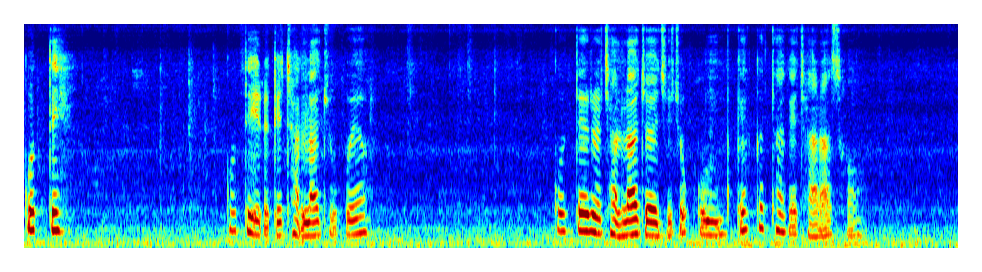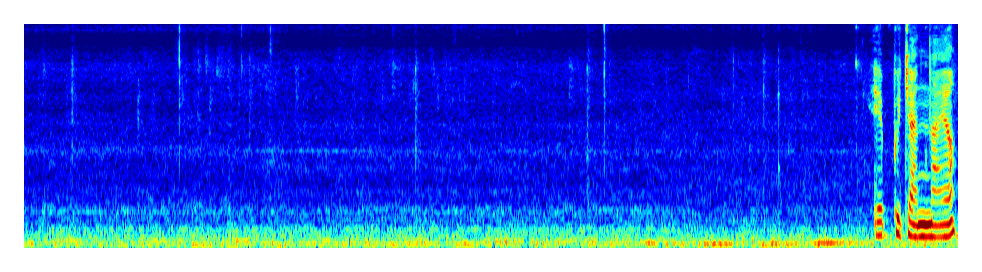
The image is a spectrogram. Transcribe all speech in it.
꽃대 꽃대 이렇게 잘라주고요. 꽃대를 잘라줘야지 조금 깨끗하게 자라서 예쁘지 않나요?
